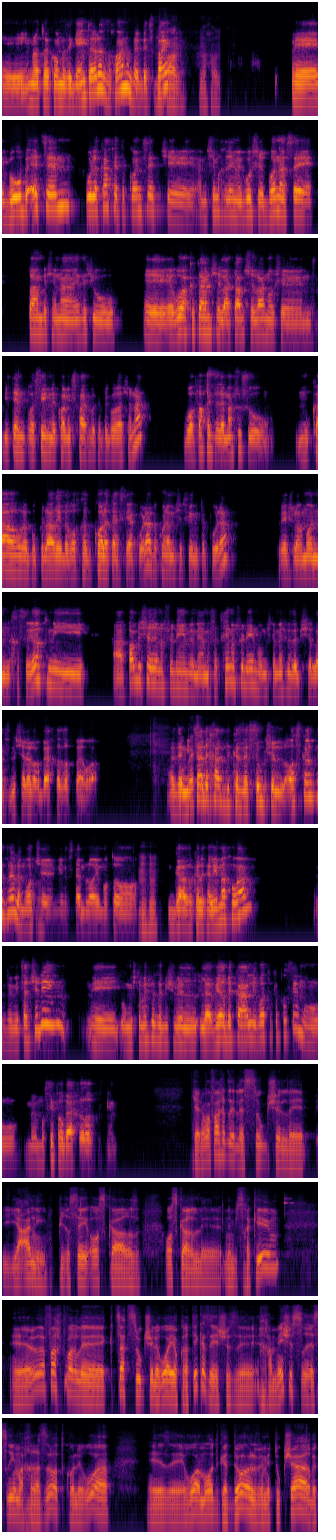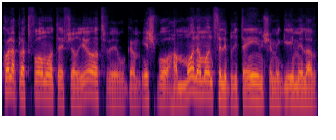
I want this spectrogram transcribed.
אה, אם לא טועה קוראים לזה Game Trailers, נכון? ובספייק. נכון, נכון. והוא בעצם, הוא לקח את הקונספט שאנשים אחרים אמרו שבוא נעשה פעם בשנה איזשהו אה, אירוע קטן של האתר שלנו שניתן פרסים לכל משחק בקטגוריה שונה והוא הפך את זה למשהו שהוא מוכר ופופולרי ברוב כל התעשייה כולה וכולם משתפים איתו פעולה ויש לו המון חסויות מהפאבלישרים השונים ומהמפתחים השונים והוא משתמש בזה בשביל לשלב הרבה הכרזות באירוע אז זה מצד בעצם... אחד כזה סוג של אוסקר כזה, למרות שמן הסתם לא עם אותו גב כלכלי מאחוריו, ומצד שני, הוא משתמש בזה בשביל להביא הרבה קהל לראות את הפרסים, הוא מוסיף הרבה הכרזות פרסים. כן, הוא הפך את זה לסוג של יעני, פרסי אוסקר, אוסקר למשחקים. זה הפך כבר לקצת סוג של אירוע יוקרתי כזה, יש איזה 15-20 הכרזות כל אירוע. זה אירוע מאוד גדול ומתוקשר בכל הפלטפורמות האפשריות, והוא גם, יש בו המון המון סלבריטאים שמגיעים אליו,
